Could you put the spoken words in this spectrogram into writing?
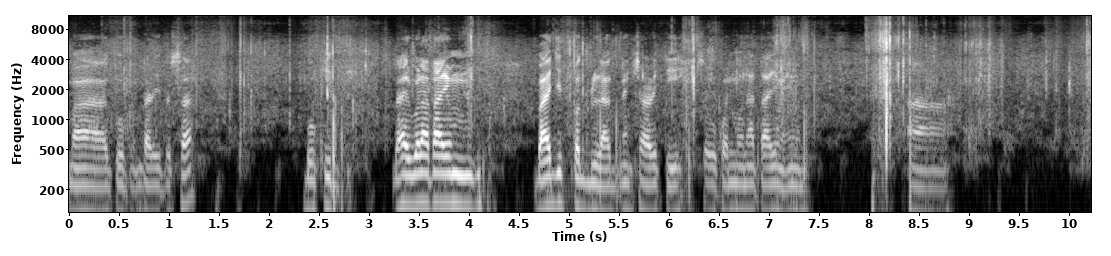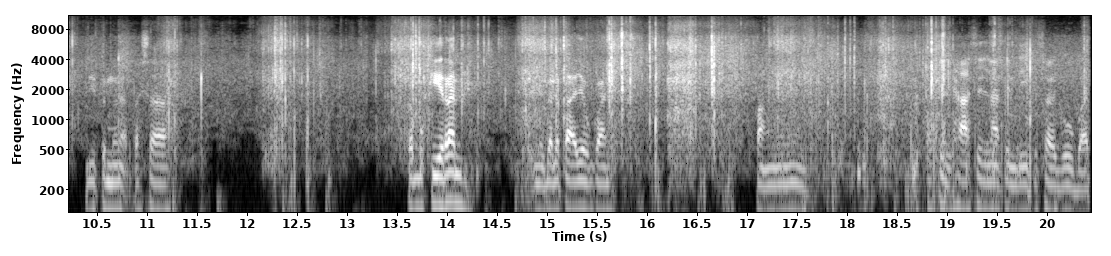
Magpupunta dito sa bukid. Dahil wala tayong budget pag vlog ng charity. So upan muna tayo ngayon. Ah. Dito muna ta sa kabukiran. May dala tayong pang hasil-hasil natin dito sa gubat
